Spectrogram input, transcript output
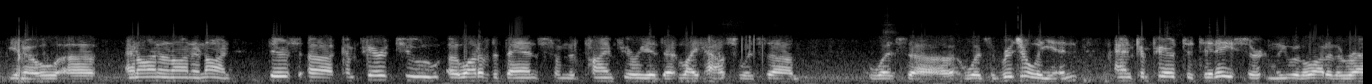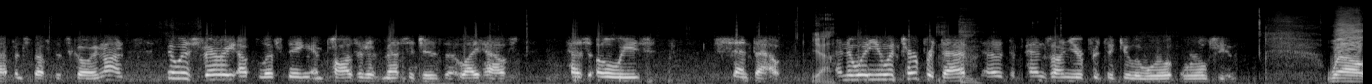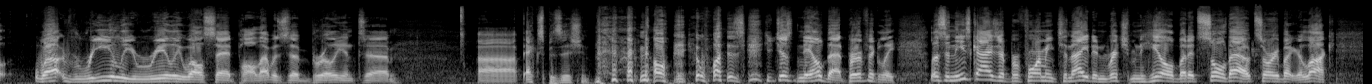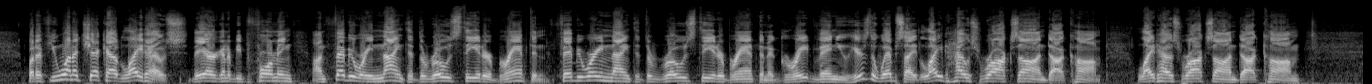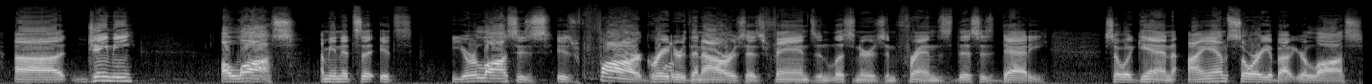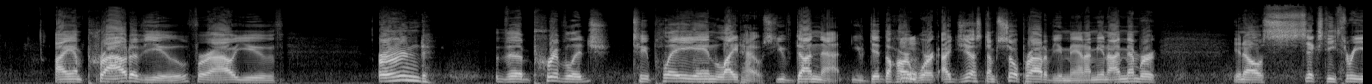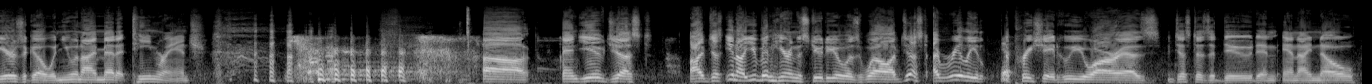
you know, uh, and on and on and on. There's uh, compared to a lot of the bands from the time period that Lighthouse was. Um, was uh, was originally in, and compared to today, certainly with a lot of the rap and stuff that's going on, it was very uplifting and positive messages that Lighthouse has always sent out. Yeah. And the way you interpret that uh, depends on your particular world, worldview. Well, well, really, really well said, Paul. That was a brilliant uh, uh, exposition. no, it was. You just nailed that perfectly. Listen, these guys are performing tonight in Richmond Hill, but it's sold out. Sorry about your luck. But if you want to check out Lighthouse, they are going to be performing on February 9th at the Rose Theatre, Brampton. February 9th at the Rose Theatre, Brampton, a great venue. Here's the website, lighthouserockson.com. Lighthouserockson.com. Uh, Jamie, a loss. I mean, it's a, it's your loss is is far greater than ours as fans and listeners and friends. This is Daddy. So again, I am sorry about your loss. I am proud of you for how you've earned the privilege to play in Lighthouse. You've done that. You did the hard work. I just I'm so proud of you, man. I mean, I remember you know, 63 years ago when you and I met at Teen Ranch. uh, and you've just, I've just, you know, you've been here in the studio as well. I've just, I really appreciate who you are as, just as a dude. And, and I know,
